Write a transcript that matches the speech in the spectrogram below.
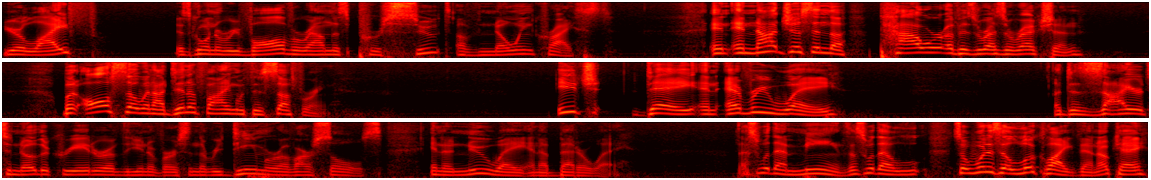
your life is going to revolve around this pursuit of knowing Christ. And, and not just in the power of his resurrection, but also in identifying with his suffering. Each day, in every way, a desire to know the creator of the universe and the redeemer of our souls in a new way, in a better way. That's what that means. That's what that So what does it look like then? Okay.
